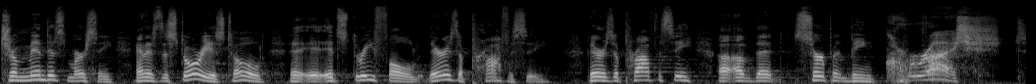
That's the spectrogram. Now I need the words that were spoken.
Tremendous mercy. And as the story is told, it's threefold. There is a prophecy. There is a prophecy uh, of that serpent being crushed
